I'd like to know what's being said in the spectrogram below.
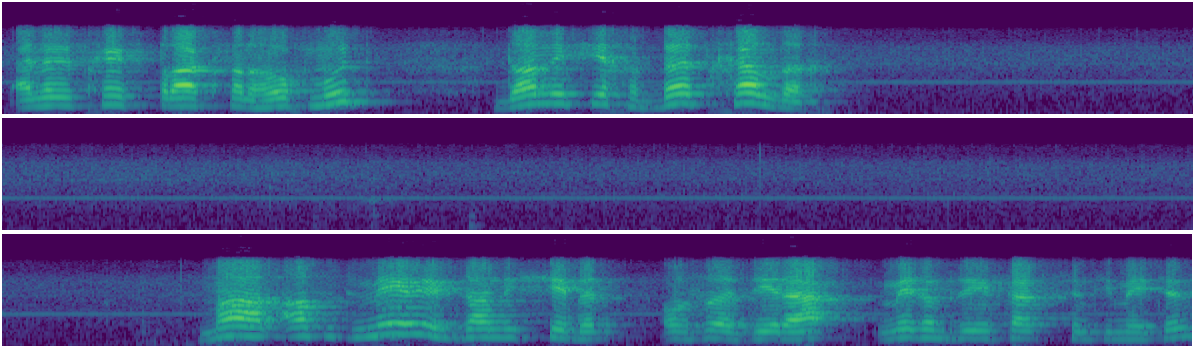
En er is geen sprake van hoogmoed. Dan is je gebed geldig. Maar als het meer is dan die shibber, of uh, dira, meer dan 53 centimeter.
